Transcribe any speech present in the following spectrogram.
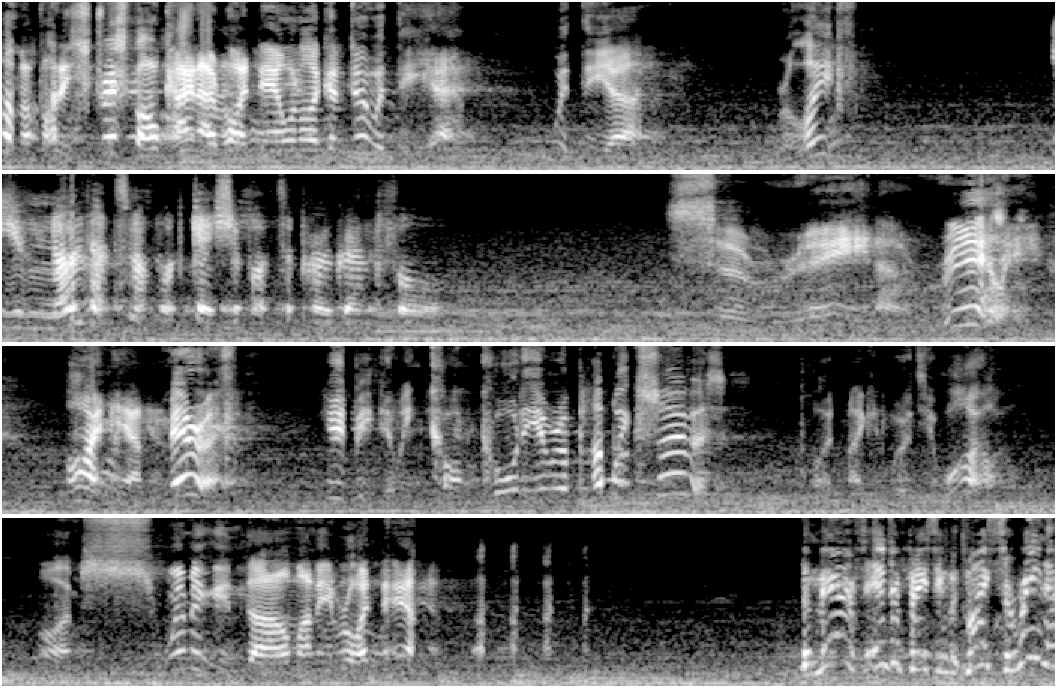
I'm a bloody stress volcano right now and I could do with the, uh, with the, uh, relief. You know that's not what geisha bots are programmed for. Serena, really? I'm your Meriff. You'd be doing Concordia Republic public service. I'd make it worth your while. I'm swimming in Dahl money right now. The mayor's interfacing with my Serena?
